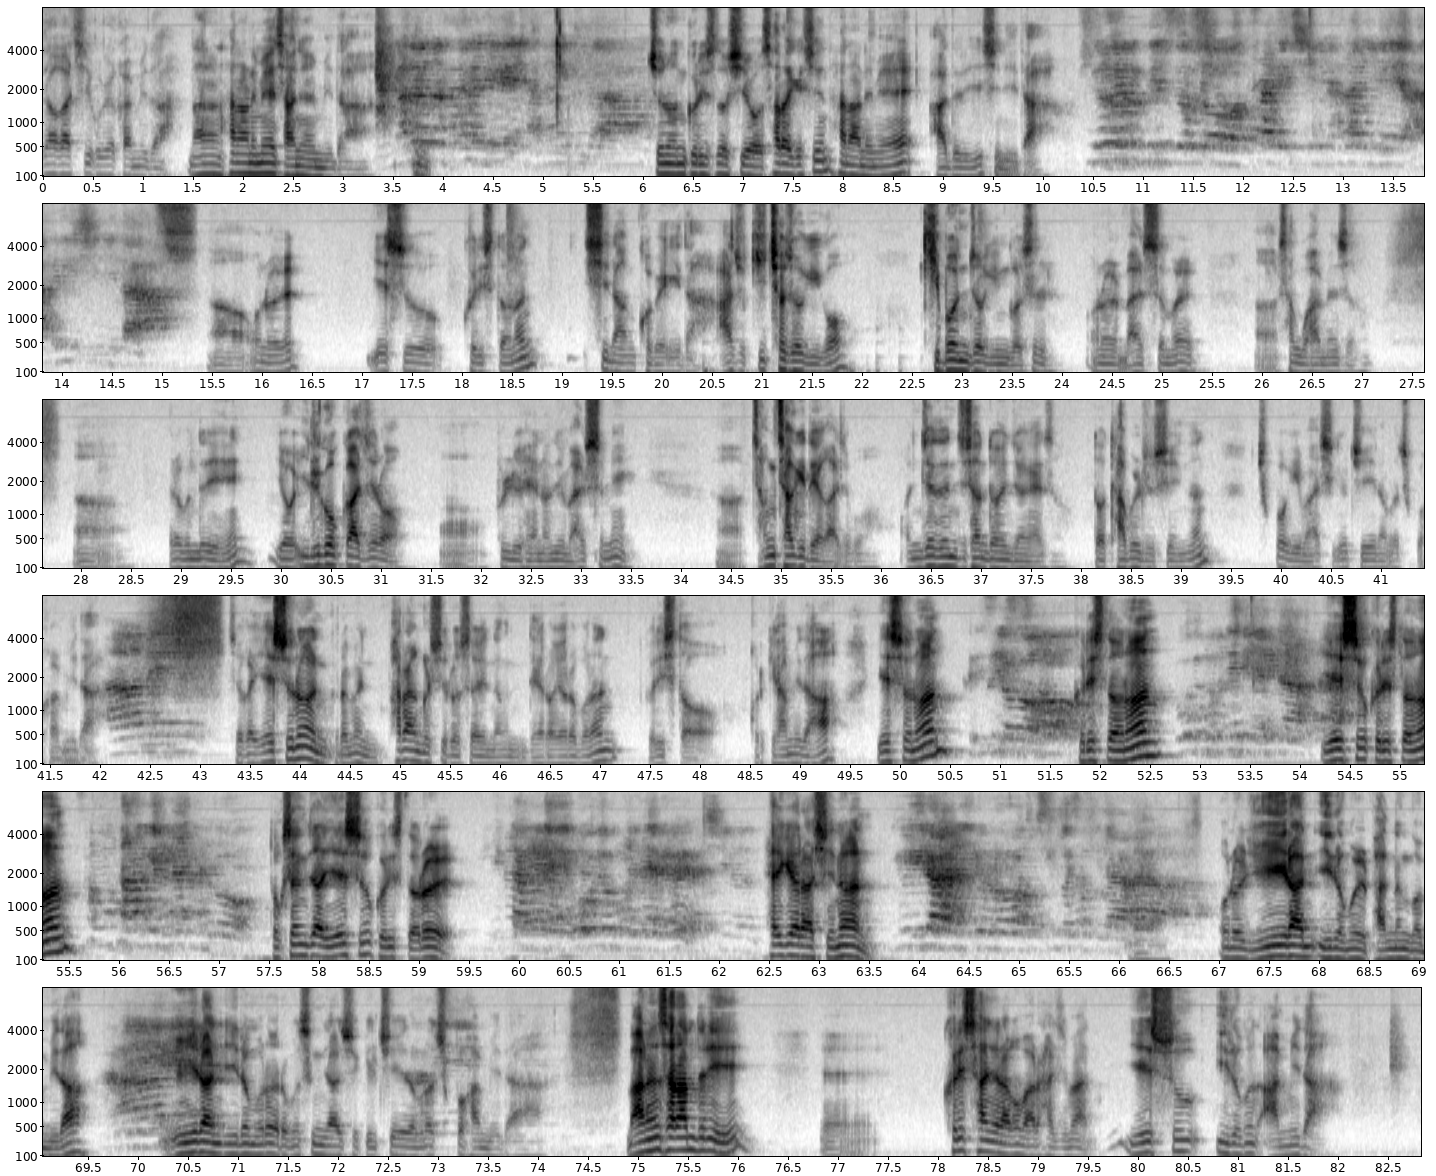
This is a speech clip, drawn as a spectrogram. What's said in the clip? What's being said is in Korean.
우리 다 같이 고백합니다. 나는 하나님의 자녀입니다. 음. 주는 그리스도시요 살아계신 하나님의 아들이시니다. 어, 오늘 예수 그리스도는 신앙 고백이다. 아주 기초적이고 기본적인 것을 오늘 말씀을 어, 상고하면서 어, 여러분들이 이 일곱 가지로 어, 분류해 놓은 이 말씀이 어, 장착이 돼 가지고 언제든지 전도 현장에서 또 답을 줄 수 있는 축복이 임하시길 주의 이름으로 축복합니다. 제가 예수는 그러면 파란 글씨로 써 있는 대로 여러분은 그리스도 그렇게 합니다. 예수는 그리스도는 예수 그리스도는 독생자 예수 그리스도를 해결하시는 네, 오늘 유일한 이름을 받는 겁니다. 유일한 이름으로 여러분 승리할 수 있길 주의 이름으로 축복합니다. 많은 사람들이 예, 크리스찬이라고 말을 하지만 예수 이름은 압니다.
